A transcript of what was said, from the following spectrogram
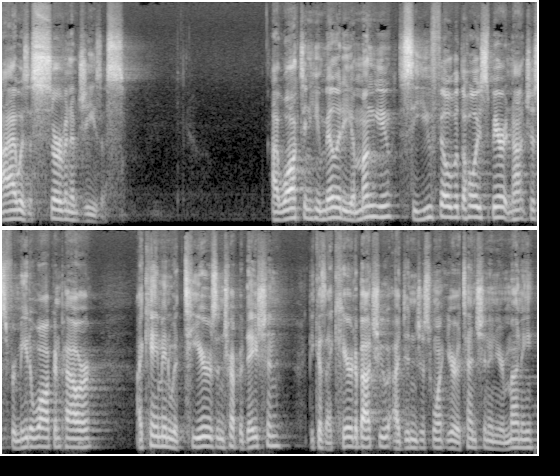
I was a servant of Jesus. I walked in humility among you to see you filled with the Holy Spirit, not just for me to walk in power. I came in with tears and trepidation because I cared about you. I didn't just want your attention and your money.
